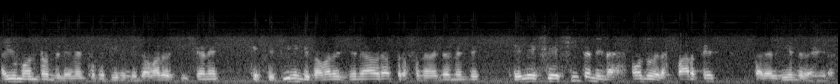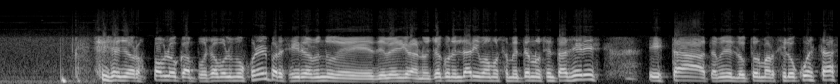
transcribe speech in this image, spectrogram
Hay un montón de elementos que tienen que tomar decisiones, que se tienen que tomar decisiones ahora, pero fundamentalmente que necesitan el apoyo de las partes para el bien de guerra. Sí, señor. Pablo Campos, ya volvemos con él para seguir hablando de, Belgrano. Ya con el Dari vamos a meternos en talleres. Está también el doctor Marcelo Cuestas.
